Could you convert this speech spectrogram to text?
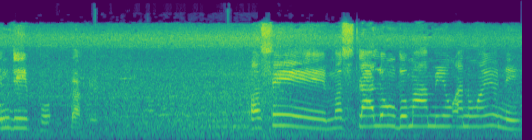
Hindi po. Bakit? Kasi mas lalong dumami yung ano ngayon eh.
